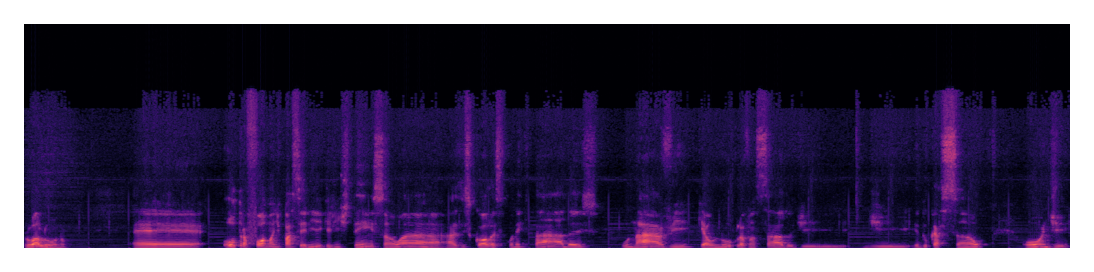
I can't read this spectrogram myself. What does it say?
aluno. É, outra forma de parceria que a gente tem são a, as escolas conectadas, o NAVE, que é o Núcleo Avançado de, de Educação, onde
